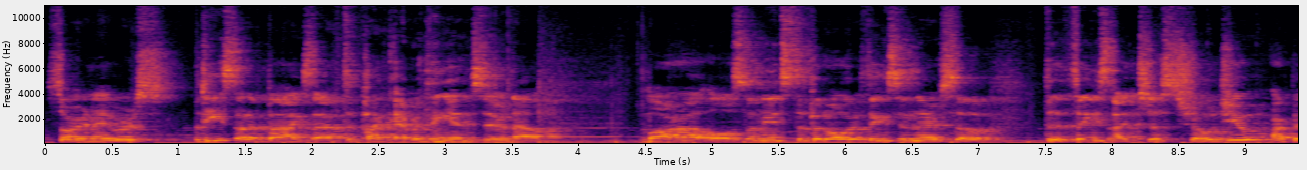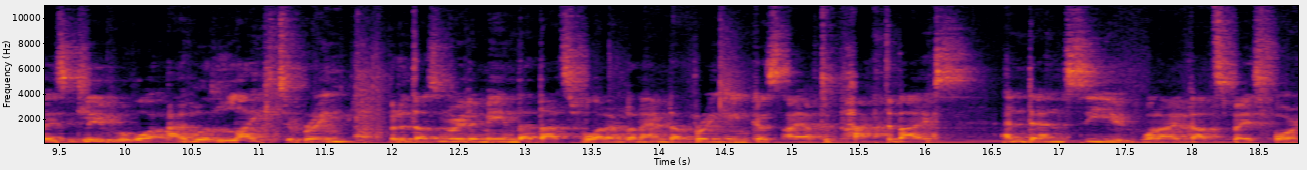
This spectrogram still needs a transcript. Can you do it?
Sorry neighbors. These are the bags I have to pack everything into. Now, Mara also needs to put all her things in there, so the things I just showed you are basically what I would like to bring, but it doesn't really mean that that's what I'm gonna end up bringing, because I have to pack the bags and then see what I've got space for.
